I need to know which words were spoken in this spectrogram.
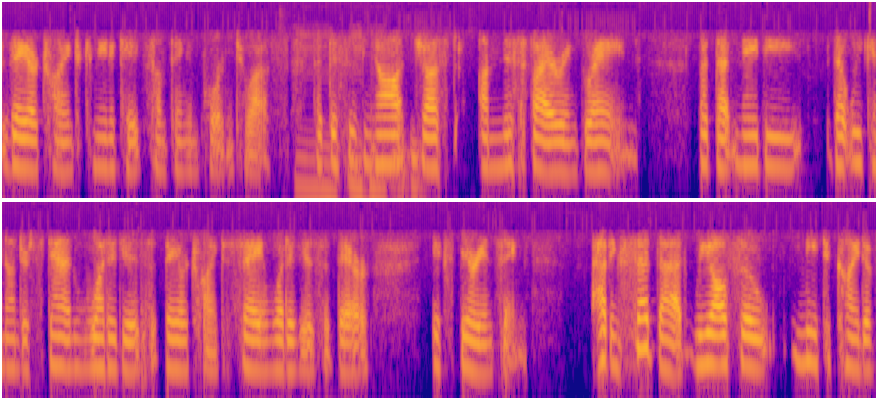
they are trying to communicate something important to us. Mm-hmm. That this is mm-hmm. not just a misfiring brain, but that maybe that we can understand what it is that they are trying to say and what it is that they're experiencing having said that, we also need to kind of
